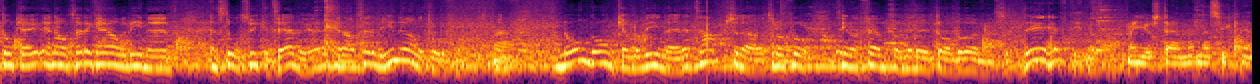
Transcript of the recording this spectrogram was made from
De kan, en outsider kan ju aldrig vinna en, en stor cykeltävling. En outsider vinner ju aldrig Tour de France. Men någon gång kan de vinna en etapp sådär så de får sina 15 minuter av berömmelse. Det är häftigt. Men just det här med, med cykeln.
